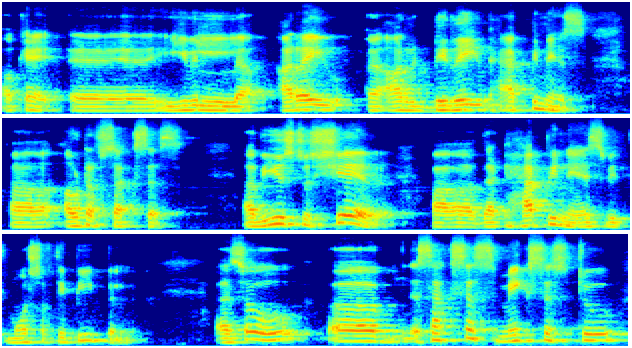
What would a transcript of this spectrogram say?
Okay, uh, he will arrive uh, or derive happiness uh, out of success. we used to share that happiness with most of the people. So success makes us to,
